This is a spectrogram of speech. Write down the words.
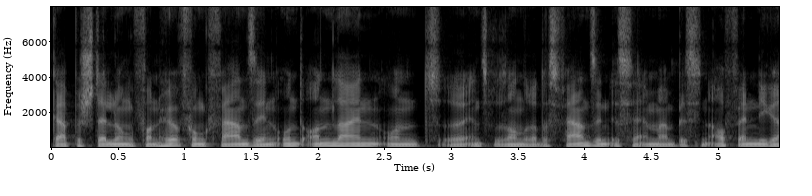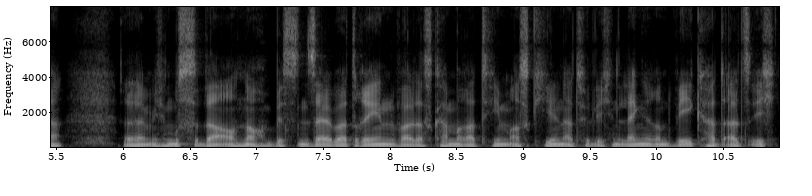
gab Bestellungen von Hörfunk, Fernsehen und Online und äh, insbesondere das Fernsehen ist ja immer ein bisschen aufwendiger. Äh, ich musste da auch noch ein bisschen selber drehen, weil das Kamerateam aus Kiel natürlich einen längeren Weg hat als ich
